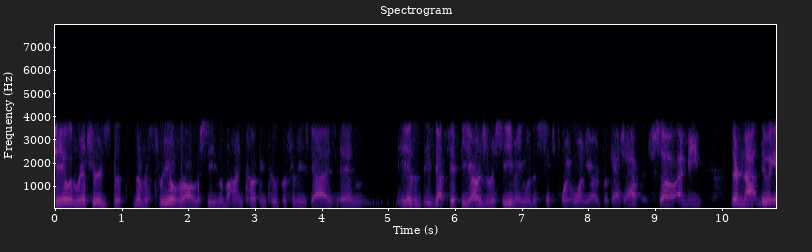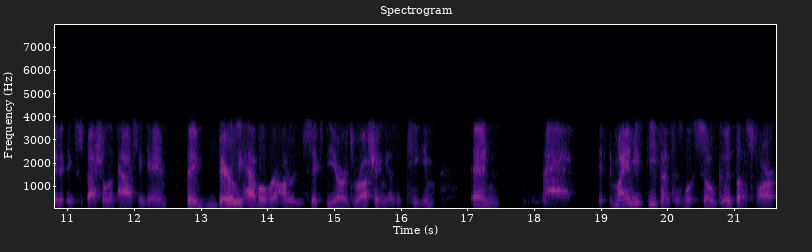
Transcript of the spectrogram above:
Jalen Richards, the number three overall receiver behind Cook and Cooper for these guys, and he hasn't. He's got 50 yards receiving with a 6.1 yard per catch average. So I mean, they're not doing anything special in the passing game. They barely have over 160 yards rushing as a team, and Miami's defense has looked so good thus far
